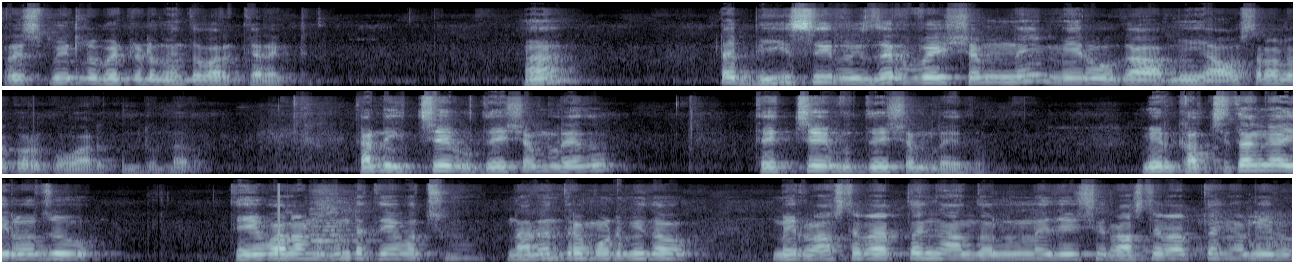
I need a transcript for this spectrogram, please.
ప్రెస్ మీట్లు పెట్టడం ఎంతవరకు కరెక్ట్? అంటే బీసీ రిజర్వేషన్ని మీరు ఒక మీ అవసరాల కొరకు వాడుకుంటున్నారు. కానీ ఇచ్చే ఉద్దేశం లేదు తెచ్చే ఉద్దేశం లేదు. మీరు ఖచ్చితంగా ఈరోజు తేవాలనుకుంటే తేవచ్చు. నరేంద్ర మోడీ మీద మీరు రాష్ట్ర వ్యాప్తంగా ఆందోళన చేసి రాష్ట్ర వ్యాప్తంగా మీరు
